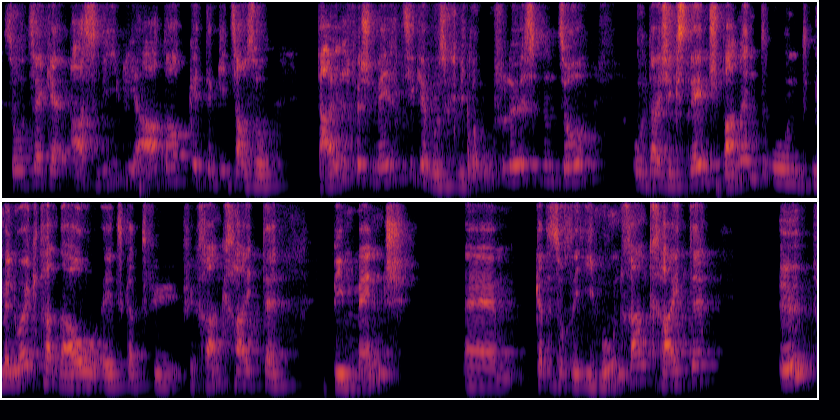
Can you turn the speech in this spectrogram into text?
sozusagen als Weibli andocken. Dann gibt es auch so Teilverschmelzungen, die sich wieder auflösen und so. Und das ist extrem spannend und man schaut halt auch jetzt gerade für, für Krankheiten beim Mensch, ähm, gerade so ein bisschen Immunkrankheiten, ob,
